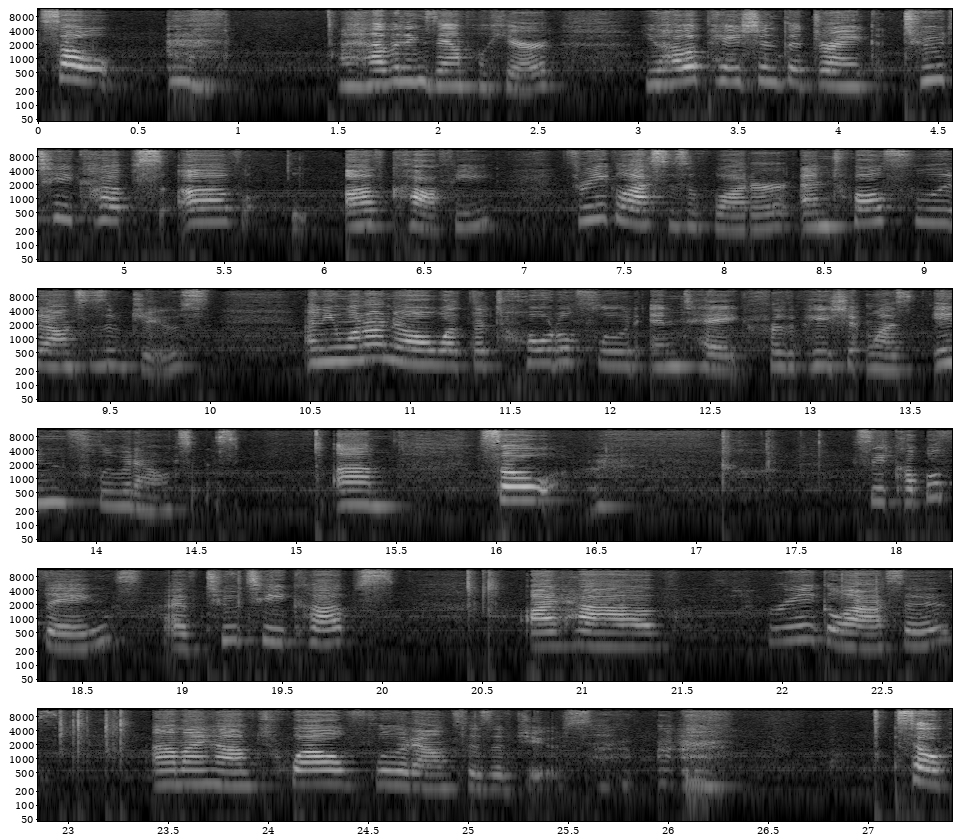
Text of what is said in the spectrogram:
So I have an example here. You have a patient that drank two teacups of, of coffee, three glasses of water, and 12 fluid ounces of juice, and you want to know what the total fluid intake for the patient was in fluid ounces. Um, so, see a couple things. I have two teacups, I have three glasses, and I have 12 fluid ounces of juice. so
